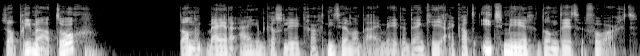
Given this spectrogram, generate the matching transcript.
is wel prima toch? Dan ben je er eigenlijk als leerkracht niet helemaal blij mee. Dan denk je, ja, ik had iets meer dan dit verwacht.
